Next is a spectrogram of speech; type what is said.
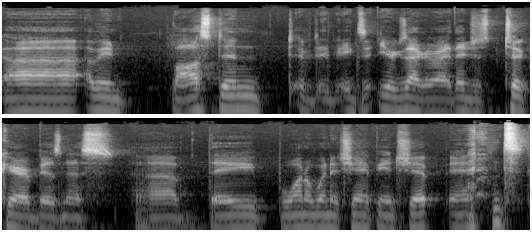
Uh, I mean, Boston, you're exactly right. They just took care of business. Uh, they want to win a championship, and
